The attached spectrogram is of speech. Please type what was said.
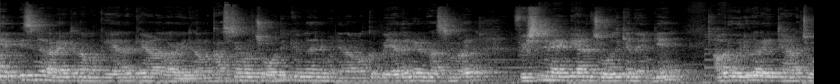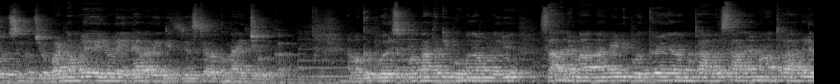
ഗപ്പീസിന്റെ വെറൈറ്റി നമുക്ക് ഏതൊക്കെയാണ് വെറൈറ്റി നമ്മൾ കസ്റ്റമർ ചോദിക്കുന്നതിന് മുന്നേ നമുക്ക് ഇപ്പോൾ ഏതെങ്കിലും ഒരു കസ്റ്റമർ ഫിഷിന് വേണ്ടിയാണ് ചോദിക്കുന്നതെങ്കിൽ അവർ ഒരു വെറൈറ്റി ആണ് ചോദിച്ചെന്ന് വെച്ചോ. ബട്ട് നമ്മുടെ കയ്യിലുള്ള എല്ലാ വെറൈറ്റീസ് ജസ്റ്റ് അവർക്കൊന്ന് അയച്ചു കൊടുക്കുക നമുക്കിപ്പോൾ ഒരു സൂപ്പർ മാർക്കറ്റിൽ പോകുമ്പോൾ നമ്മളൊരു സാധനം വാങ്ങാൻ വേണ്ടി പോയി കഴിഞ്ഞാൽ നമുക്ക് ആ ഒരു സാധനം മാത്രമാവില്ല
